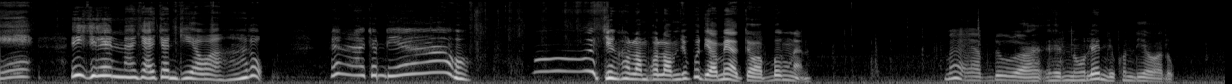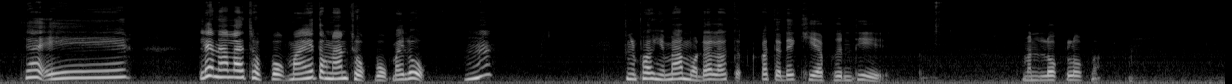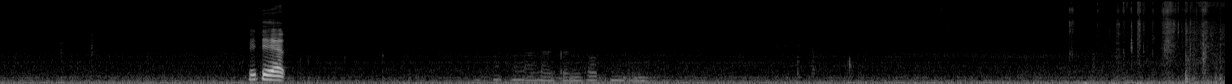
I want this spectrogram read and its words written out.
เอ๊ะอีจะเล่นนายายจนเดียวอะฮะลูกเล่นนายจนเดียวโอ้ยงเขาลอมเขาลอมอยู่ผู้เดียวแม่จอบเบิ้งนั่นแม่แอบดูอะเห็นหนูเล่นอยู่คนเดียวอะลูกจ้าเอ๊ะเล่นอะไรฉกปกไหมตรงนั้นฉกปกไหมลูกหืมนี่พอหิมะหมดแล้วเราก็จะได้เคลียร์พื้นที่ มันลกๆอะพี่แจก ไรกันรอบนี้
